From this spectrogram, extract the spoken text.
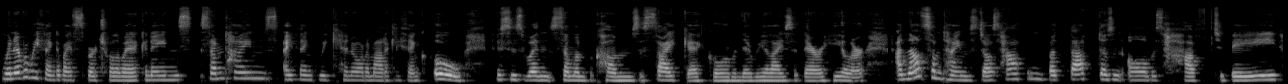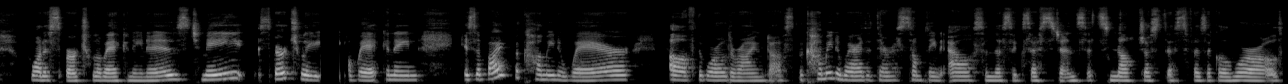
whenever we think about spiritual awakenings, sometimes I think we can automatically think, oh, this is when someone becomes a psychic or when they realize that they're a healer. And that sometimes does happen, but that doesn't always have to be what a spiritual awakening is. To me, spiritually awakening is about becoming aware of the world around us, becoming aware that there is something else in this existence. It's not just this physical world,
